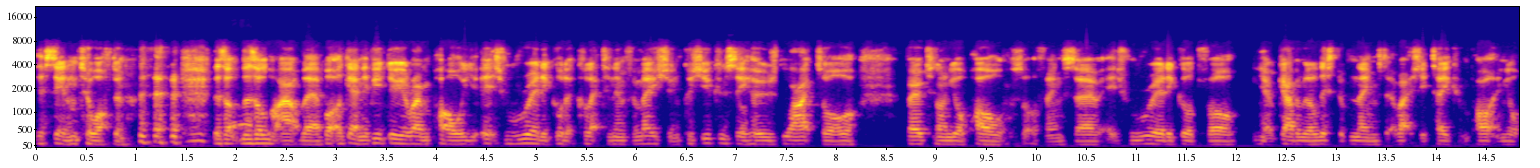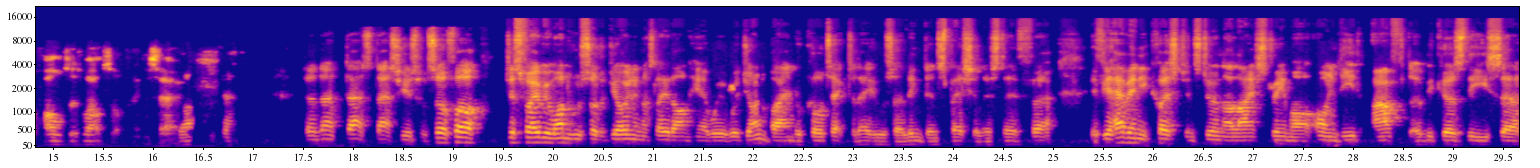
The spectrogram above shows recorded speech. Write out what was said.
You're seeing them too often. there's a there's a lot out there, but again, if you do your own poll, it's really good at collecting information because you can see who's liked or voted on your poll sort of thing. So it's really good for you know gathering a list of names that have actually taken part in your polls as well, sort of thing. So that, that that's that's useful. So for just for everyone who's sort of joining us later on here, we, we're joined by Andrew Kotek today, who's a LinkedIn specialist. If uh, if you have any questions during our live stream or, or indeed after, because these uh,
